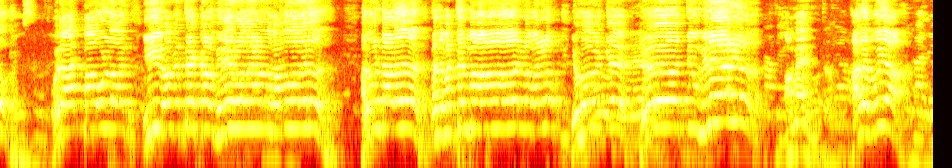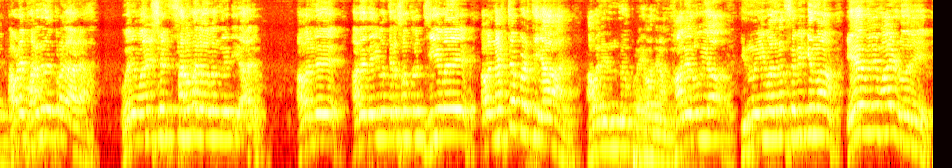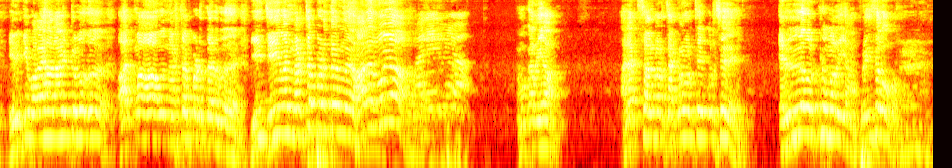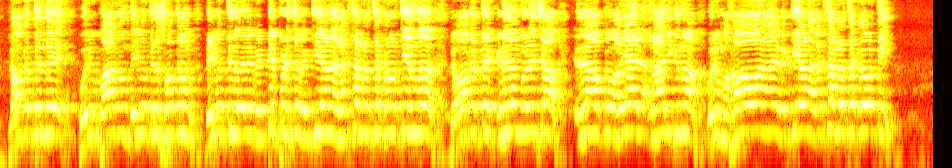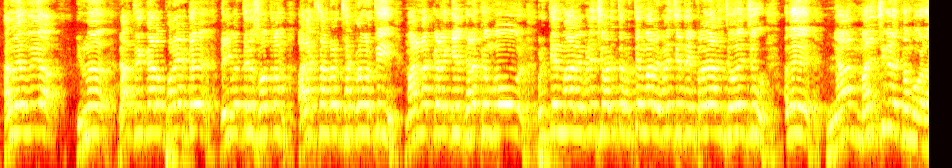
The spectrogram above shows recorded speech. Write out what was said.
ഒരു ആത്മാവുള്ളവൻ ഈ ലോകത്തേക്കാൾ വിലയുള്ളവനാണെന്ന് പറഞ്ഞു പോകരുത് അതുകൊണ്ടാണ് തന്റെ ഭക്തന്മാരുടെ മരണം യഹോവയ്ക്ക് ഏറ്റവും വിലയേറിയത്. അമേൻ അവിടെ പറഞ്ഞത് പ്രകാര ഒരു മനുഷ്യൻ സർവലോകം നേടിയാലും അവന്റെ അതേ ദൈവത്തിന്റെ സ്വന്തം ജീവനെ അവൻ നഷ്ടപ്പെടുത്തിയാൽ അവൻ എന്ത് പ്രയോജനം? ഹാലൂയ ഇന്ന് ഈ വചനം ശ്രമിക്കുന്ന ഏവരുമായുള്ളവരെ എനിക്ക് പറയാനായിട്ടുള്ളത് ആത്മാവ് നഷ്ടപ്പെടുത്തരുത്. ഈ ജീവൻ നഷ്ടപ്പെടുത്തരുത്. ഹാലൂയ നമുക്കറിയാം. അലക്സാണ്ടർ ചക്രവർത്തിയെ കുറിച്ച് എല്ലാവർക്കും അറിയാം. പ്രൈസലോ ലോകത്തിന്റെ ഒരു ഭാഗം ദൈവത്തിന്റെ സ്വത്രം ദൈവത്തിന്റെ വെട്ടിപ്പിടിച്ച വ്യക്തിയാണ് അലക്സാണ്ടർ ചക്രവർത്തി എന്ന് ലോകത്തെ കിടിലം കൊഴിച്ച എല്ലാവർക്കും അറിയാനായിരിക്കുന്ന ഒരു മഹാനായ വ്യക്തിയാണ് അലക്സാണ്ടർ ചക്രവർത്തി. ഹല്ലേലൂയ. ഇന്ന് രാത്രികാലം പറയട്ടെ. ദൈവത്തിന് സ്വത്രം അലക്സാണ്ടർ ചക്രവർത്തി മരണക്കിടക്കിൽ കിടക്കുമ്പോൾ വൃത്യന്മാരെ വിളിച്ചു അടുത്ത വൃത്യന്മാരെ വിളിച്ചിട്ട് ഇപ്രകാരം ചോദിച്ചു. അതെ ഞാൻ മരിച്ചു കിടക്കുമ്പോൾ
